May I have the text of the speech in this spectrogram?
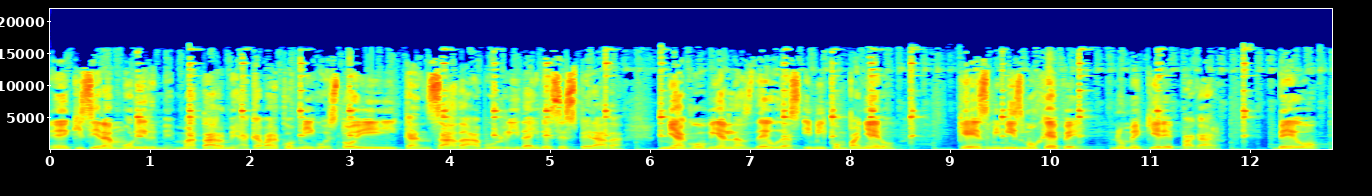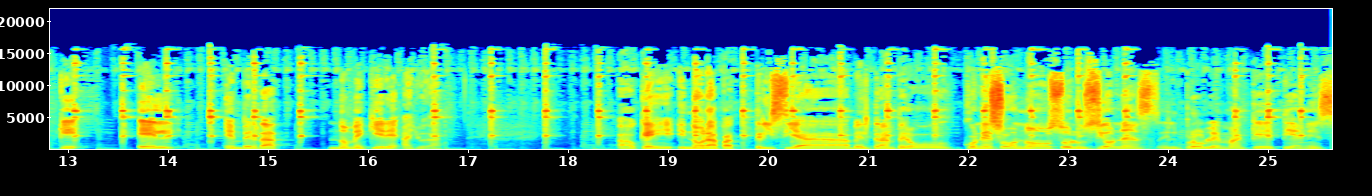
Eh, quisiera morirme, matarme, acabar conmigo. Estoy cansada, aburrida y desesperada. Me agobian las deudas y mi compañero, que es mi mismo jefe, no me quiere pagar. Veo que él en verdad no me quiere ayudar. Ah, ok, Nora Patricia Beltrán, pero con eso no solucionas el problema que tienes.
